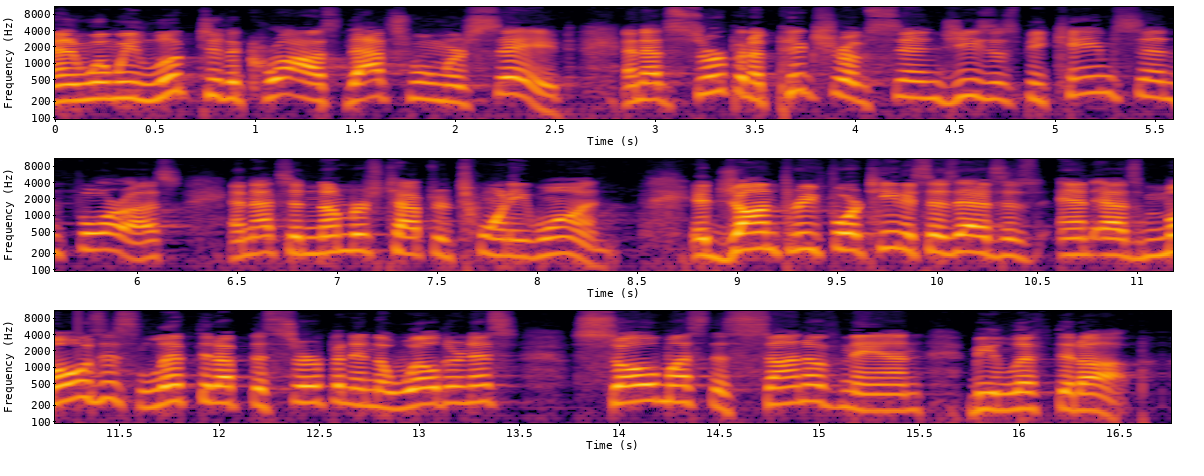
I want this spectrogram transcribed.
And when we look to the cross, that's when we're saved. And that serpent, a picture of sin, Jesus became sin for us, and that's in Numbers chapter 21. In John 3:14 it says that as, and as Moses lifted up the serpent in the wilderness, so must the son of man be lifted up.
